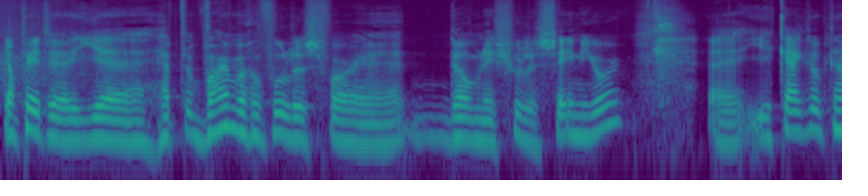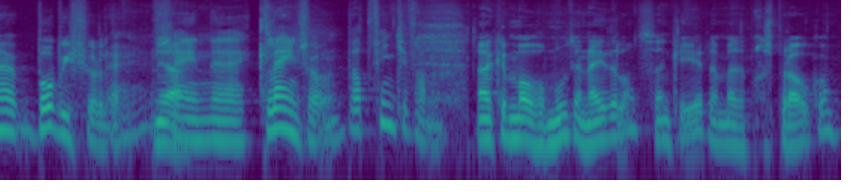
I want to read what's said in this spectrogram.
Jan-Peter, je hebt warme gevoelens voor uh, dominee Schuller senior. Uh, je kijkt ook naar Bobby Schuller, ja. zijn uh, kleinzoon. Wat vind je van hem? Nou, ik heb hem mogen ontmoeten in Nederland een keer en met hem gesproken.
